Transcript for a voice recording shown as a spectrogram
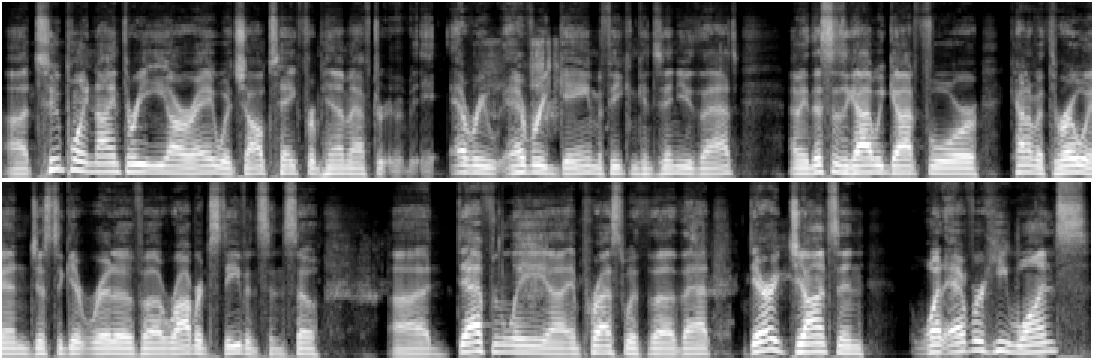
Uh, 2.93 ERA, which I'll take from him after every every game if he can continue that. I mean, this is a guy we got for kind of a throw in just to get rid of uh, Robert Stephenson. So uh, definitely uh, impressed with that. Derek Johnson, whatever he wants,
